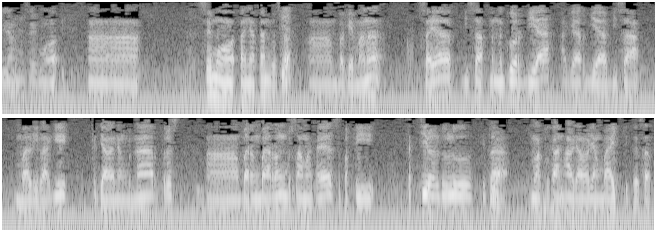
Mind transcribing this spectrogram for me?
Yang saya mau uh, saya mau tanyakan Ustaz, ya. uh, bagaimana saya bisa menegur dia agar dia bisa kembali lagi ke jalan yang benar terus Eh, bareng-bareng uh, bersama saya seperti kecil dulu kita ya. melakukan hal-hal yang baik gitu Ustaz.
